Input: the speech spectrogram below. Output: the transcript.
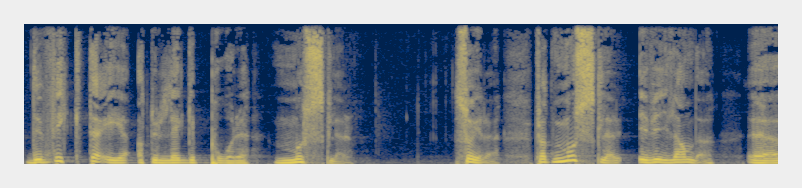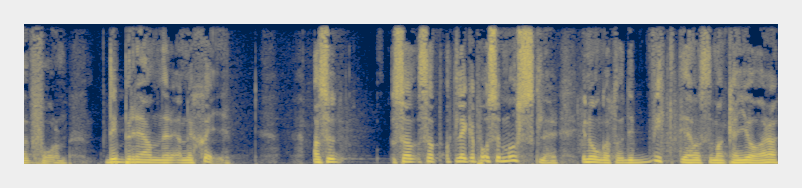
Det viktiga är att du lägger på dig muskler. Så är det. För att muskler i vilande eh, form, det bränner energi. Alltså så, så att, att, lägga på sig muskler är något av det viktigaste man kan göra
